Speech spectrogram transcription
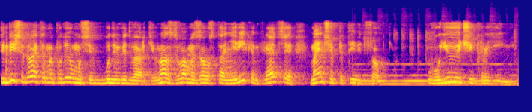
Тим більше, давайте ми подивимося, будемо відверті. У нас з вами за останній рік інфляція менше 5% у воюючій країні.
